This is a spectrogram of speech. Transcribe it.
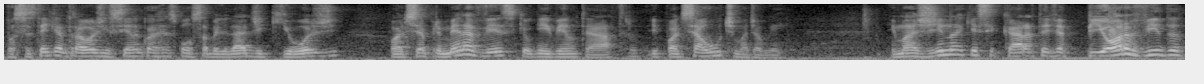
Vocês têm que entrar hoje em cena com a responsabilidade de que hoje pode ser a primeira vez que alguém vem no teatro e pode ser a última de alguém. Imagina que esse cara teve a pior vida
